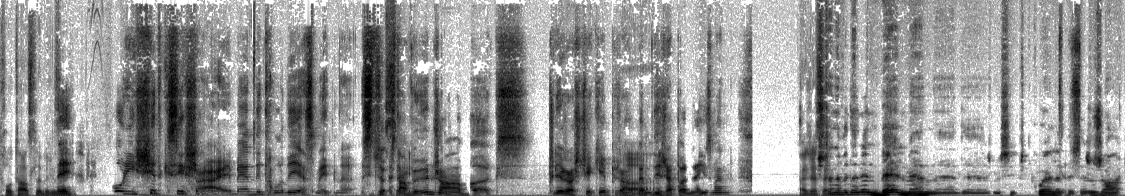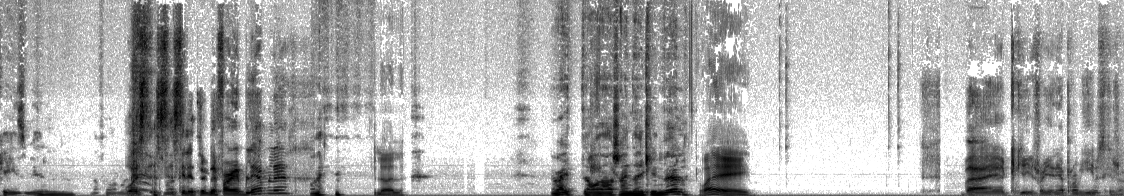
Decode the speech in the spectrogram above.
Trop tard, tu l'as brisé. Mais, holy shit, que c'est cher, man, des 3DS maintenant. Si tu si t'en veux une, genre en box, puis là, genre, je checkais, puis genre, Ah. même des japonaises, man. Ouais, je t'en avais donné une belle, man. euh, De, je me souviens plus de quoi, là. C'était juste genre 15 000. là. Enfin, ouais. Ouais, c'était- le truc de Fire Emblem, là. Lol. Alright, on enchaîne avec les nouvelles? Ouais. Ben, ok, je vais y aller en premier, parce que genre.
